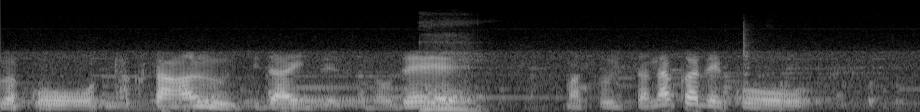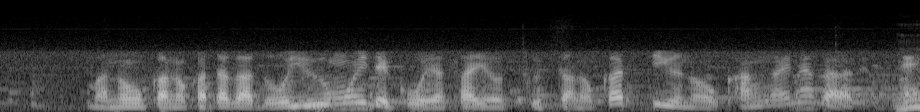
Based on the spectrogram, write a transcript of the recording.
がこうたくさんある時代ですので。えまあ、そういった中でこう、まあ、農家の方がどういう思いでこう野菜を作ったのかっていうのを考えながらですね、う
